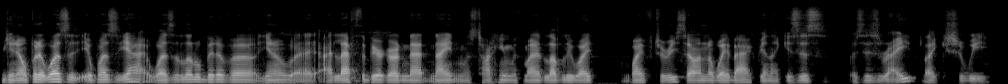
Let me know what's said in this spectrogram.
you know but it was it was yeah it was a little bit of a you know I, I left the beer garden that night and was talking with my lovely wife wife teresa on the way back being like is this is this right? Like should we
